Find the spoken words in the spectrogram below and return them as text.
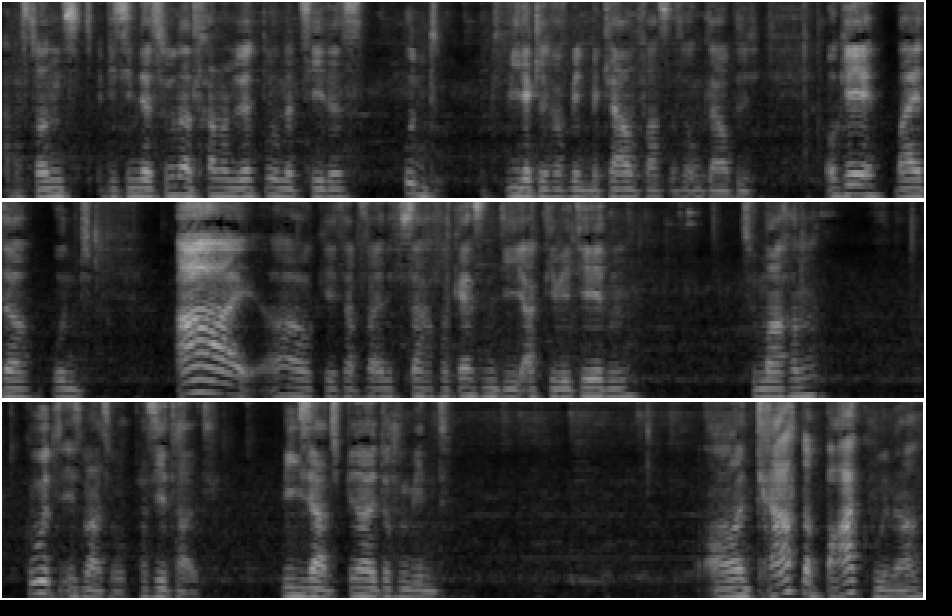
Aber sonst, wir sind ja so nah dran an Red Bull Mercedes. und wieder gleich auf mit McLaren fast, also unglaublich. Okay, weiter und ah, ah okay, ich habe eine Sache vergessen, die Aktivitäten zu machen. Gut, ist mal so, passiert halt. Wie gesagt, ich bin heute auf dem Wind. Oh, und gerade noch Baku, ne?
